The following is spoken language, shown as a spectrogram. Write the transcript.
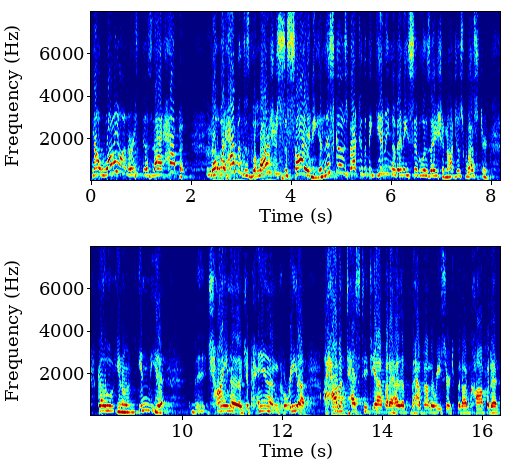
Now, why on earth does that happen? Well, what happens is the larger society, and this goes back to the beginning of any civilization, not just Western. Go, you know, India, China, Japan, Korea, I haven't tested yet, but I have, found the research, but I'm confident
